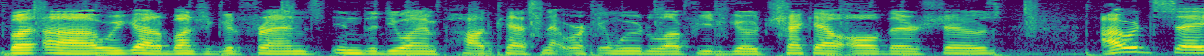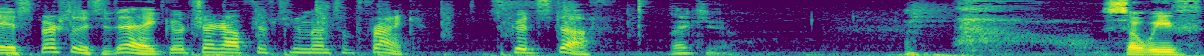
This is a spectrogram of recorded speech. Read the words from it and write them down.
But uh, we got a bunch of good friends in the DYM Podcast Network, and we would love for you to go check out all their shows. I would say, especially today, go check out 15 Minutes with Frank. It's good stuff. Thank you. So we've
